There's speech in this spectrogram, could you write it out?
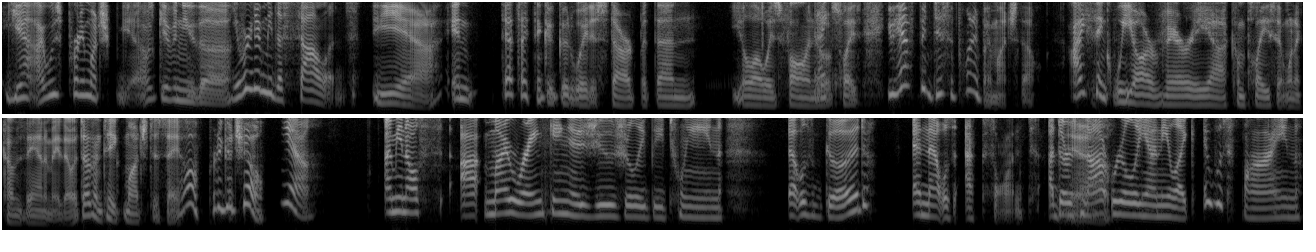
Yeah, I was pretty much. Yeah, I was giving you the. You were giving me the solids. Yeah, and that's I think a good way to start. But then you'll always fall into a place. You haven't been disappointed by much though. I think we are very uh, complacent when it comes to anime, though. It doesn't take much to say, "Oh, pretty good show." Yeah. I mean, I'll uh, my ranking is usually between that was good and that was excellent. Uh, There's Yeah. not really any like it was fine.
